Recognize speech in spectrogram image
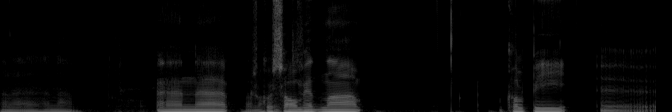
Þannig En uh, sko sáum hérna Kolby uh,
